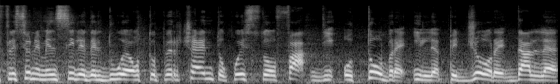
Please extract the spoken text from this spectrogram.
flessione mensile del 2,8%, questo fa di ottobre il peggiore dal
